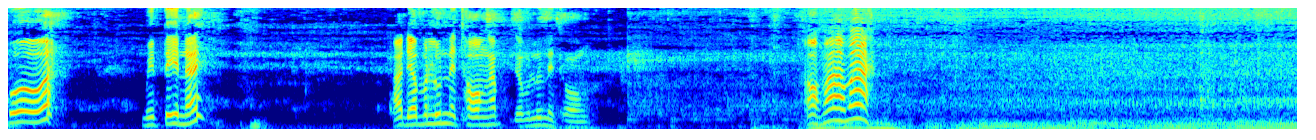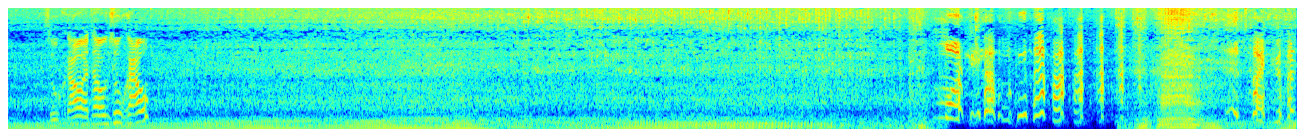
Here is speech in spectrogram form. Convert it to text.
โอ้มีตีนไหนเอาเดี๋ยวมันลุ้นในทองครับ เดี๋ยวมันลุ้นในทองเอามามาสู้เขาไอ้ทองสู้เขา มดครับถอยก่อน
